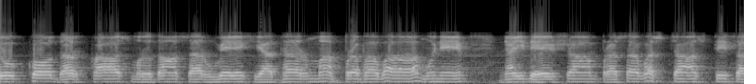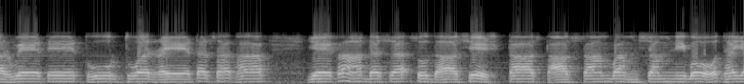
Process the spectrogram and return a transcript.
दुःखोदर्का स्मृता सर्वे ह्यधर्मप्रभवा मुने नैतेषां प्रसवश्चास्ति सर्वे ते तूर्ध्वरेतसः एकादश सुदाशिष्टास्तासां वंशं निबोधय।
